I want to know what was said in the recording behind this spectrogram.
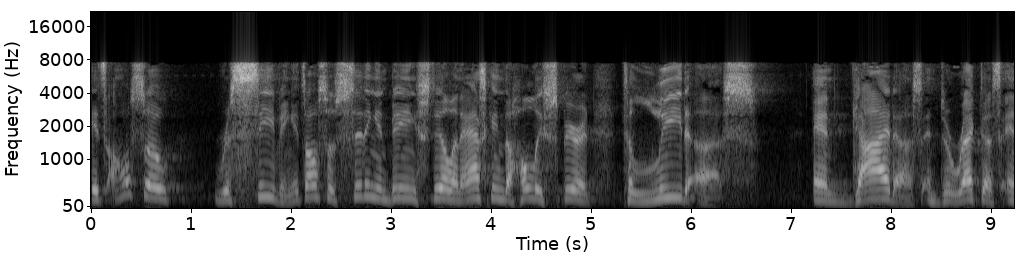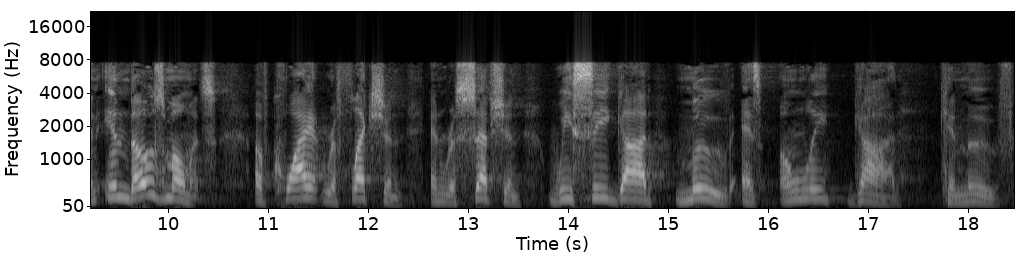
it's also receiving. It's also sitting and being still and asking the Holy Spirit to lead us and guide us and direct us. And in those moments of quiet reflection and reception, we see God move as only God can move.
